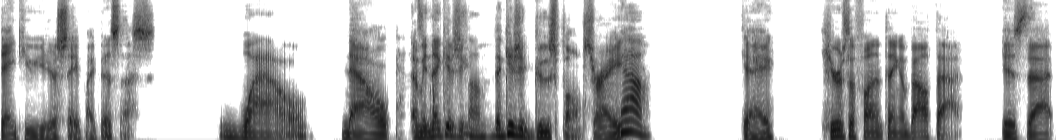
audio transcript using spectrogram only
Thank you. You just saved my business. Wow. Now, That's I mean, that gives you, that gives you goosebumps, right? Yeah. Okay. Here's the fun thing about that is that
